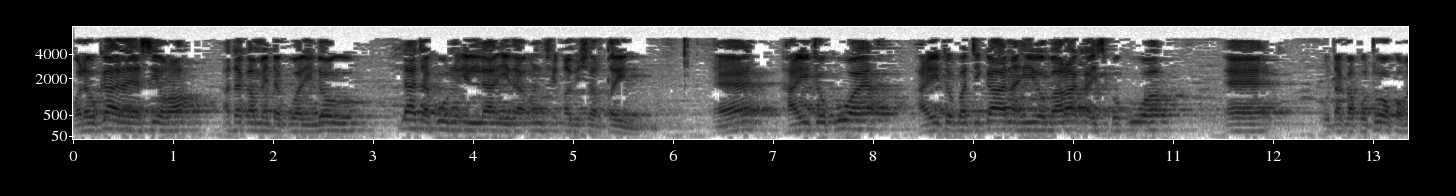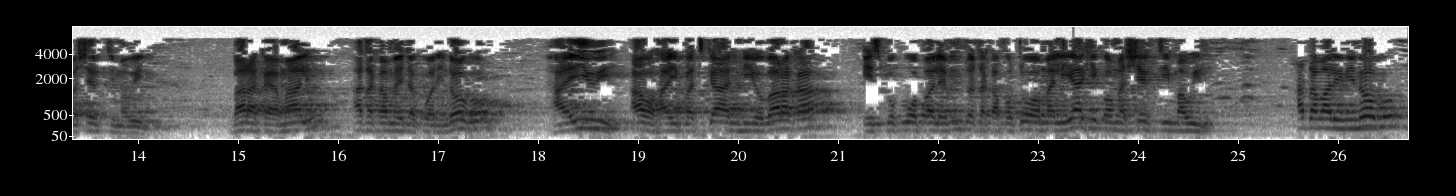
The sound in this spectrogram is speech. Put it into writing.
walau kana yasira hata kama itakuwa ni ndogo la takunu illa idha unfiqa bi shartain. Eh haitokuwa haitopatikana hiyo baraka isipokuwa eh utakapotoa kwa masharti mawili. Baraka ya mali hata kama itakuwa ni ndogo haiwi au haipatikani hiyo baraka isipokuwa pale mtu atakapotoa mali yake kwa masharti mawili. Hata mali ni ndogo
